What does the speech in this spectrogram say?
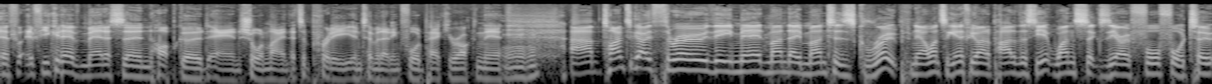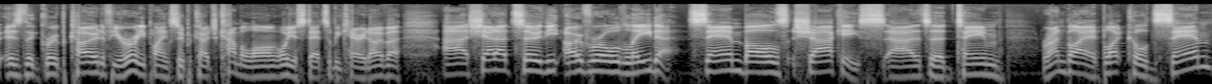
if if you could have Matterson, Hopgood, and Shaun Lane, that's a pretty intimidating forward pack you're rocking there. Um, time to go through the Mad Monday Munters group. Now, once again, if you aren't a part of this yet, 160442 is the group code. If you're already playing Supercoach, come along. All your stats will be carried over. Uh, shout out to the overall leader, Sam Bowles Sharkies. Uh, that's a team run by a bloke called Sam.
